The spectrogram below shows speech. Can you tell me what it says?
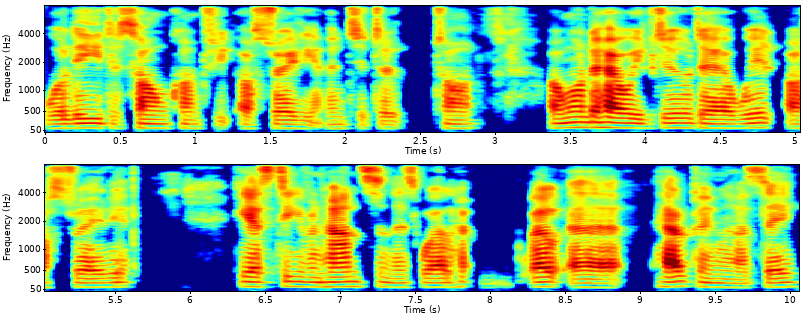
will lead his home country, Australia, into the tournament. I wonder how he'll do there with Australia. He has Stephen Hansen as well, well uh, helping, I say.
